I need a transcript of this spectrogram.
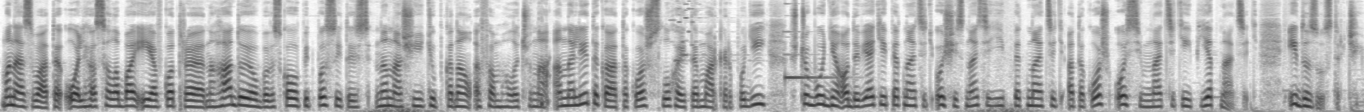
Мене звати Ольга Салабай, і я вкотре нагадую, обов'язково підписуйтесь на наш YouTube канал FM Галичина Аналітика. А також слухайте маркер подій щобудня о 9.15, о 16.15, а також о 17.15. І до зустрічі.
